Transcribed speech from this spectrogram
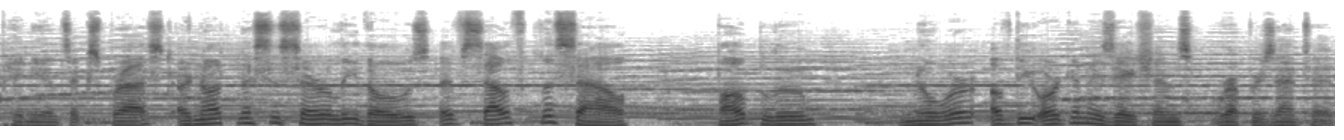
Opinions expressed are not necessarily those of South LaSalle, Bob Bloom, nor of the organizations represented.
